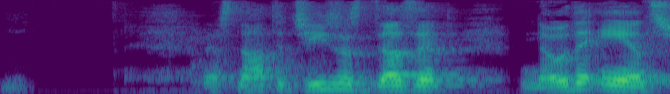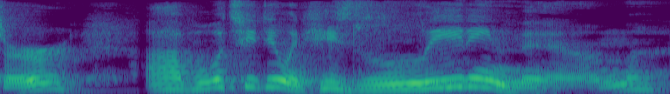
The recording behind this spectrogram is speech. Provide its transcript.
And it's not that Jesus doesn't know the answer, uh, but what's he doing? He's leading them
